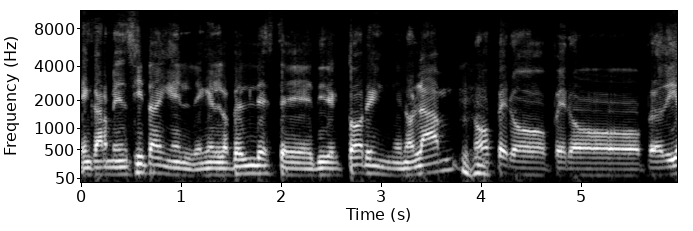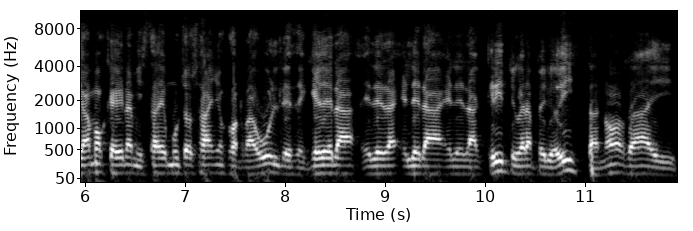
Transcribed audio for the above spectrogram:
en Carmencita en el en el hotel de este director en, en Olam no pero pero pero digamos que hay una amistad de muchos años con Raúl desde que él era él era él era él era crítico era periodista no o sea y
